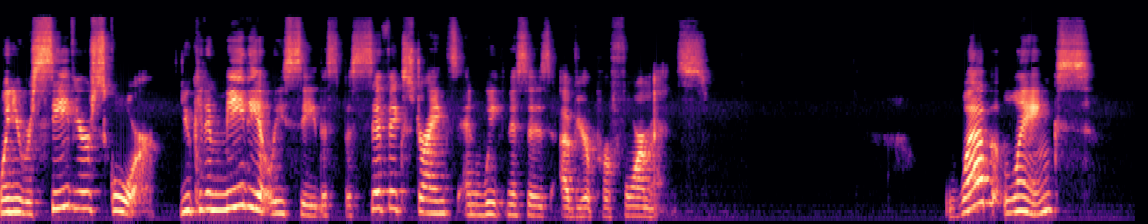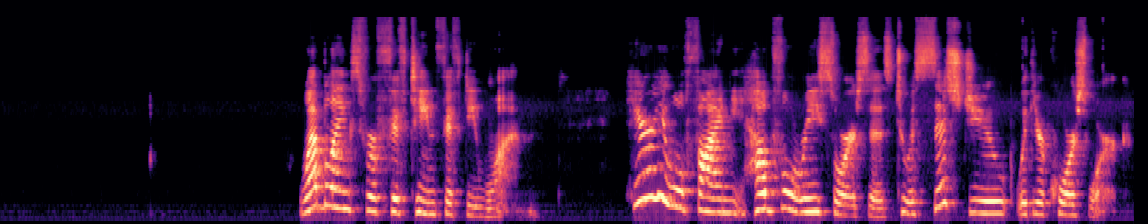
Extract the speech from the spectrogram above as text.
When you receive your score, you can immediately see the specific strengths and weaknesses of your performance. Web links Web links for 1551. Here you will find helpful resources to assist you with your coursework.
